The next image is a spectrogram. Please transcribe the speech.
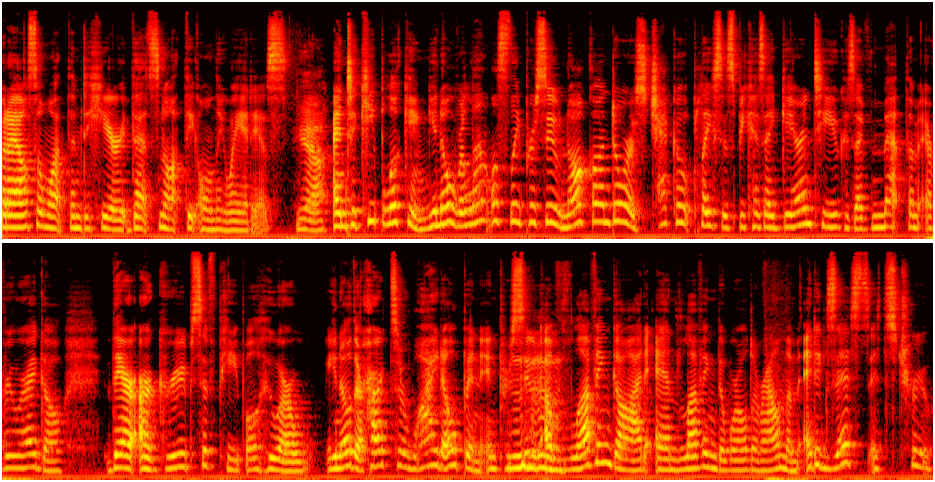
But I also want them to hear that's not the only way it is. yeah And to keep looking, you know, relentlessly pursue, knock on doors, check out places because I guarantee you, because I've met them everywhere I go, there are groups of people who are, you know, their hearts are wide open in pursuit of mm-hmm. loving God and loving the world around them. It exists, it's true.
